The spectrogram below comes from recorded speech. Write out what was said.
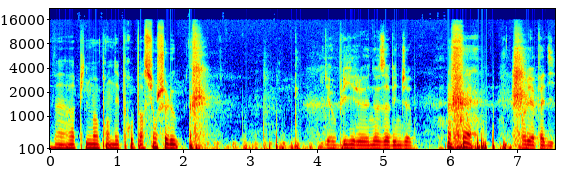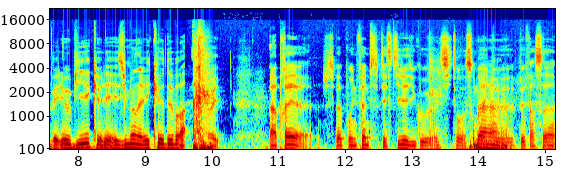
va rapidement prendre des proportions cheloues. Il a oublié le nose up in job. On lui a pas dit. Il a oublié que les humains n'avaient que deux bras. Après, euh, je sais pas, pour une femme, c'est peut-être stylé du coup. euh, Si ton, son Bah. mari peut, peut faire ça. euh,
